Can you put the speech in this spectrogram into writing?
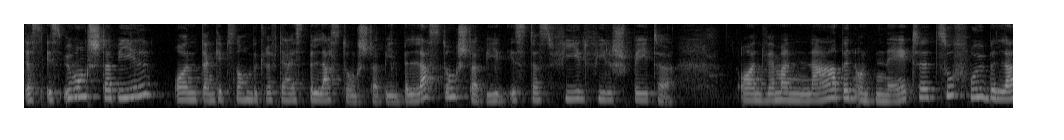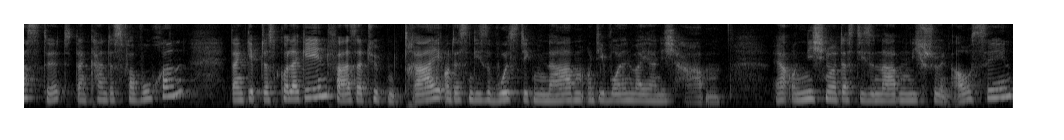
Das ist übungsstabil und dann gibt es noch einen Begriff, der heißt belastungsstabil. Belastungsstabil ist das viel, viel später. Und wenn man Narben und Nähte zu früh belastet, dann kann das verwuchern. Dann gibt es Kollagenfasertypen 3 und das sind diese wulstigen Narben und die wollen wir ja nicht haben. Ja, und nicht nur, dass diese Narben nicht schön aussehen,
